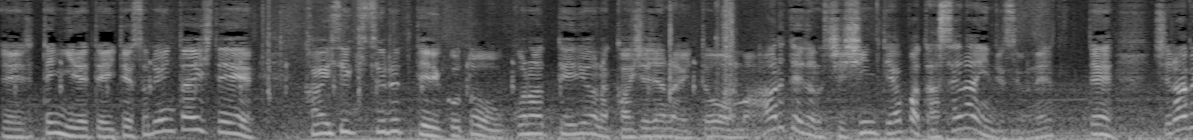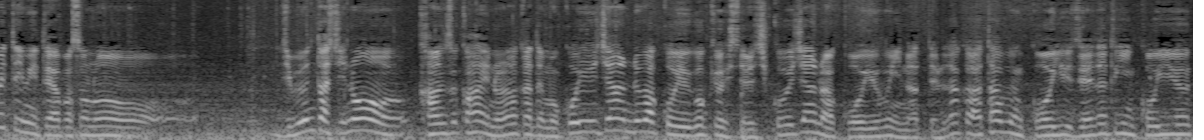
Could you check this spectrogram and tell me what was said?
えー、手に入れていてそれに対して解析するっていうことを行っているような会社じゃないと、まあ、ある程度の指針ってやっぱ出せないんですよね。で調べてみるとやっぱその自分たちの観測範囲の中でもこういうジャンルはこういう動きをしてるしこういうジャンルはこういう風になってる。だから多分こういう全体的にこういう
